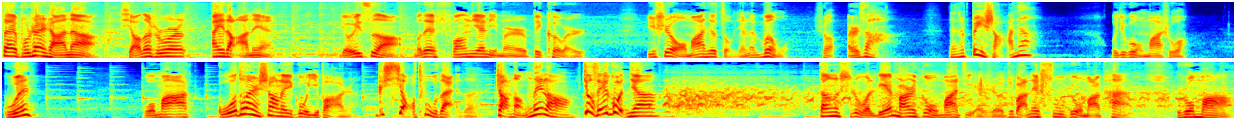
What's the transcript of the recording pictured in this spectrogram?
再不算啥呢，小的时候挨打呢。有一次啊，我在房间里面背课文，于是我妈就走进来问我说：“儿子，在那背啥呢？”我就跟我妈说：“滚！”我妈果断上来给我一巴掌：“你个小兔崽子，长能耐了，叫谁滚去？”当时我连忙跟我妈解释，我就把那书给我妈看，我说：“妈，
